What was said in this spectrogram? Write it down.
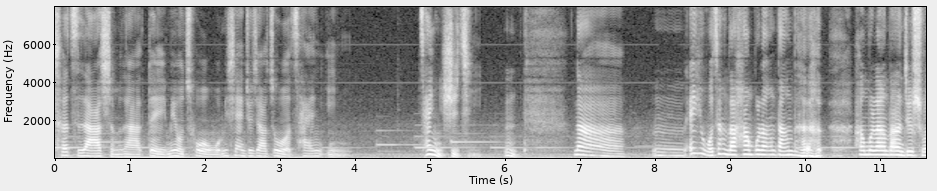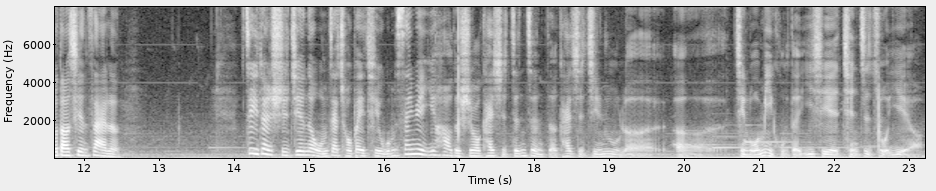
车子啊什么的，啊，对，没有错。我们现在就叫做餐饮，餐饮市集。嗯，那，嗯，哎，我这样的夯不啷当的，夯不啷当就说到现在了。这一段时间呢，我们在筹备期，我们三月一号的时候开始真正的开始进入了呃紧锣密鼓的一些前置作业哦。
